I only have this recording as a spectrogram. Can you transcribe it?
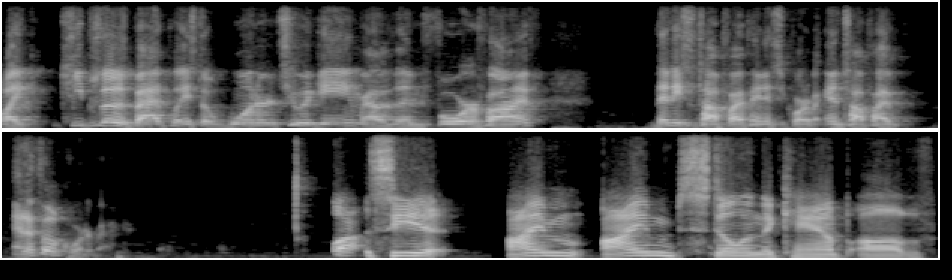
like keeps those bad plays to one or two a game rather than four or five, then he's a top five fantasy quarterback and top five NFL quarterback. Well, see, I'm I'm still in the camp of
